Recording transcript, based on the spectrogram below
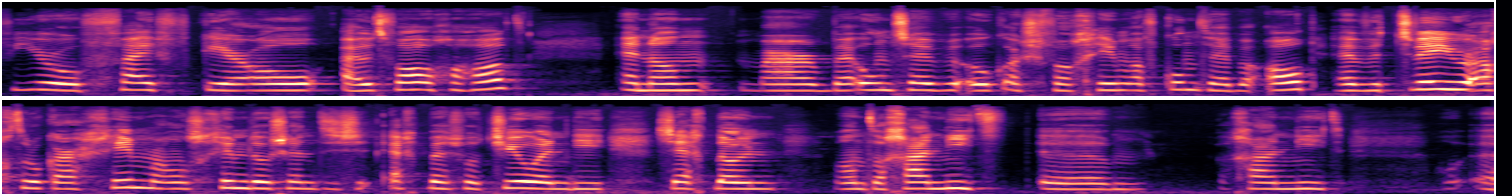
vier of vijf keer al uitval gehad. En dan, maar bij ons hebben we ook, als je van gym afkomt, hebben we al, hebben we twee uur achter elkaar gym. Maar onze gymdocent is echt best wel chill en die zegt dan, want we gaan niet, ehm, we gaan niet, eh,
